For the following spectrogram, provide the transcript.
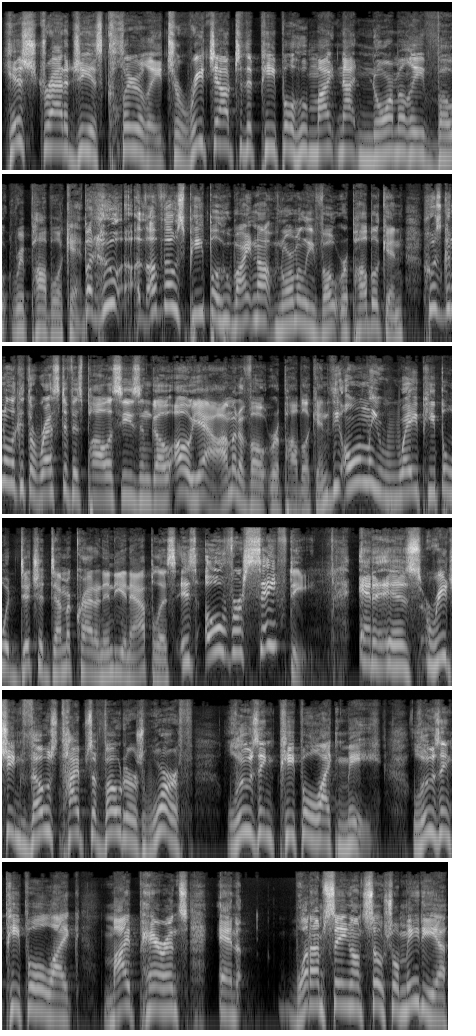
His strategy is clearly to reach out to the people who might not normally vote Republican. But who of those people who might not normally vote Republican, who's going to look at the rest of his policies and go, "Oh yeah, I'm going to vote Republican." The only way people would ditch a Democrat in Indianapolis is over safety. And it is reaching those types of voters worth losing people like me, losing people like my parents and what I'm seeing on social media,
